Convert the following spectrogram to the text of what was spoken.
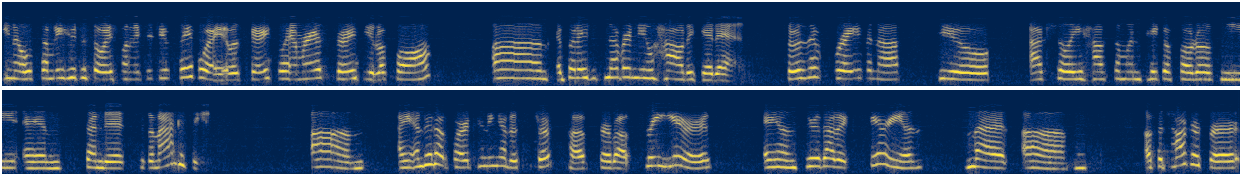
you know, somebody who just always wanted to do Playboy. It was very glamorous, very beautiful, um, but I just never knew how to get in. So I wasn't brave enough to actually have someone take a photo of me and send it to the magazine. Um, I ended up bartending at a strip club for about three years, and through that experience, met um, a photographer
